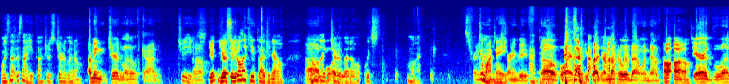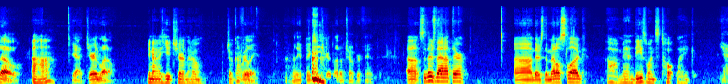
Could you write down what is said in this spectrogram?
Well, he's not. It's not Heath Ledger. It's Jared Leto. I mean, Jared Leto, God, Jeez. Oh. You're, you're, so you don't like Heath Ledger now. You don't oh like boy, Jared Leto. Which, come on. Come on, Nate. starting beef. God Oh boy, I said Heath Ledger. I'm not going to live that one down. Uh oh. Jared Leto, Uh huh. yeah, Jared Leto. You're not a huge Jared Leto Joker. Not fan. really, not really a big Jared Leto Joker fan. Uh, so there's that out there. Uh, there's the Metal Slug. Oh man, these ones told like Yeah,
